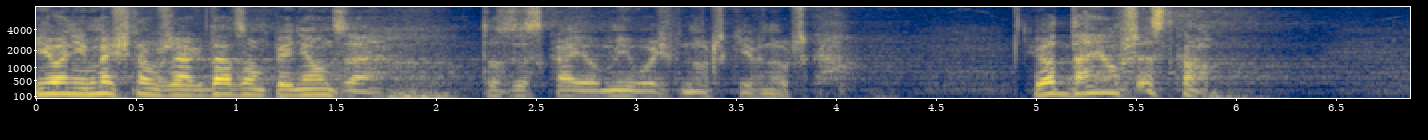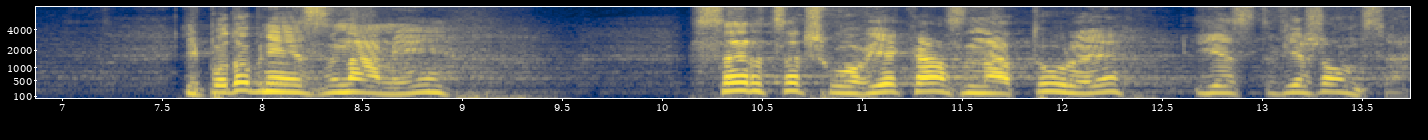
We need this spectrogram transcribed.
I oni myślą, że jak dadzą pieniądze, to zyskają miłość wnuczki wnuczka. I oddają wszystko. I podobnie jest z nami. Serce człowieka z natury jest wierzące.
